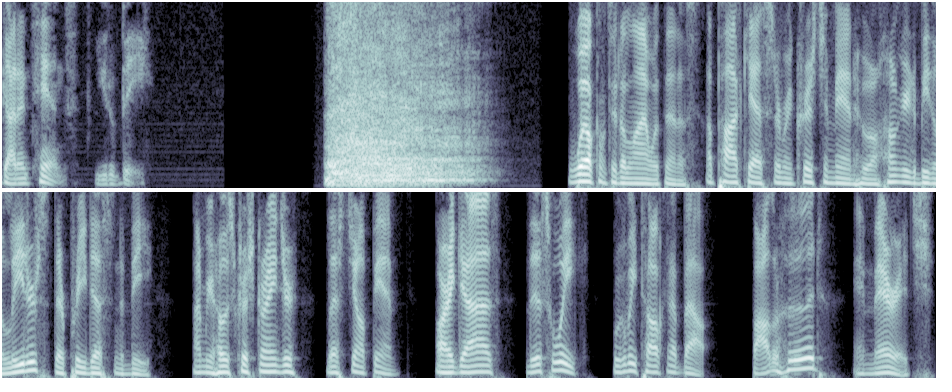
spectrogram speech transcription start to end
God intends you to be. Welcome to The Lion Within Us, a podcast serving Christian men who are hungry to be the leaders they're predestined to be. I'm your host, Chris Granger. Let's jump in. All right, guys, this week we're going to be talking about fatherhood and marriage.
